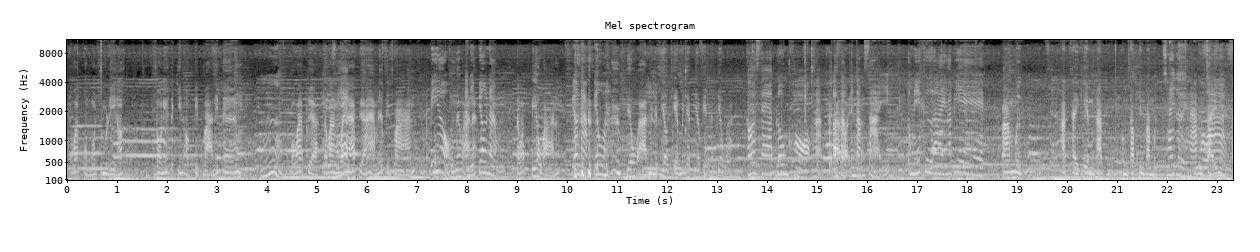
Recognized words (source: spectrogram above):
เพราะว่าผมคนชลบุรีเนาะ โซนนี้จะกินออกติดหวานนิดนึง อืม บอกว่าเผื่อระวังไว้นะเผื่ออาหารมันจะติดหวาน เปรี้ยว เออไม่หวานนะ อันี้เปรี้ยวนแต่ว่าเปรี้ยวหวานำเปรี้ยวนำเปรี้ยวหวาน เปรี้ยวหวานไม่ใช่เปรี้ยวเค็มไม่ใช่เปรี้ยวเผ็ดแต่เปรี้ยวหวาน ก็แซบโล่งคอค่ะเราสั่งอร่อยเป็นน้ำใส ตรงนี้คืออะไรคะพี่เอก ปลาหมึกผัดไข่เค็มครับ ผมชอบกินปลาหมึก ใช่เลยนะดูเพราะไซว่าส์นี่ไซ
